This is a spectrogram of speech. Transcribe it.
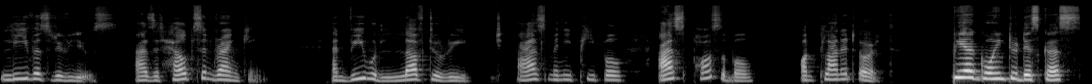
leave us reviews as it helps in ranking, and we would love to reach as many people as possible on planet Earth. We are going to discuss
